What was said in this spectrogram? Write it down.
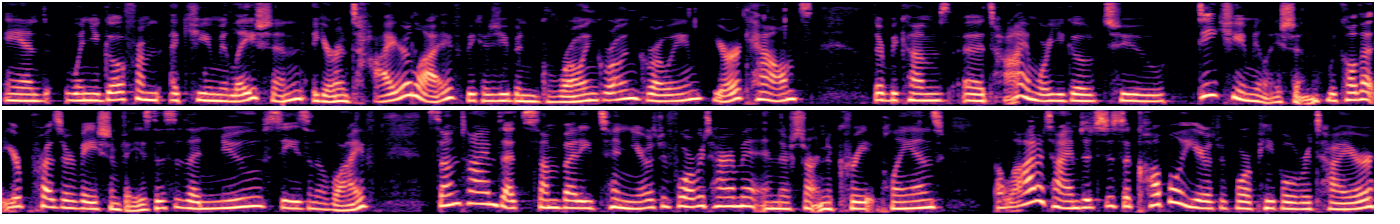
And when you go from accumulation your entire life, because you've been growing, growing, growing your accounts, there becomes a time where you go to decumulation. We call that your preservation phase. This is a new season of life. Sometimes that's somebody 10 years before retirement and they're starting to create plans. A lot of times it's just a couple years before people retire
